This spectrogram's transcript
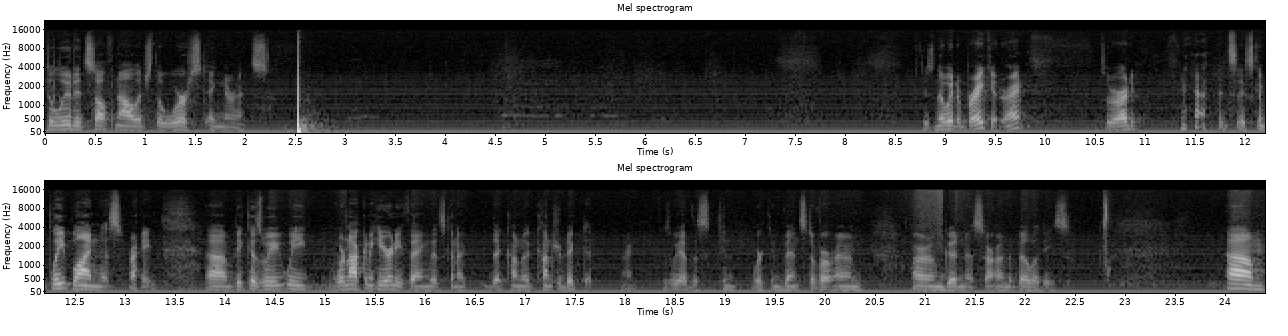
deluded self knowledge the worst ignorance? There's no way to break it, right? So we're already, it's, it's complete blindness, right? Uh, because we, we, we're not going to hear anything that's going to that kind of contradict it, right? Because we have this, con- we're convinced of our own, our own goodness, our own abilities. Um,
